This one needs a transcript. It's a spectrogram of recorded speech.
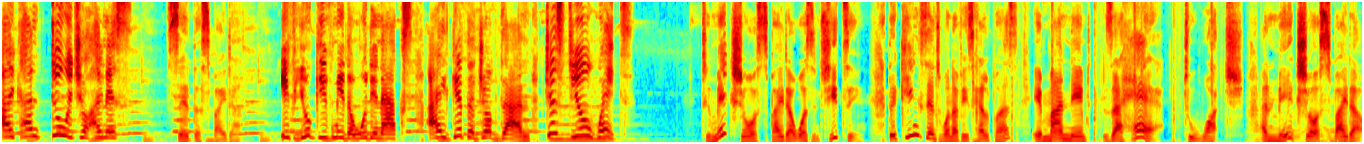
I can do it, Your Highness. Said the spider. If you give me the wooden axe, I'll get the job done. Just you wait. To make sure Spider wasn't cheating, the king sent one of his helpers, a man named Zaher, to watch and make sure Spider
